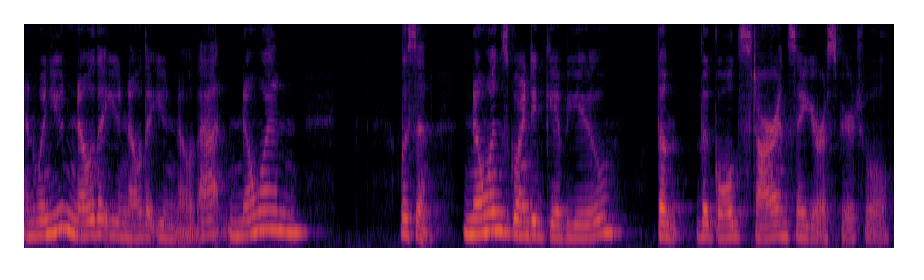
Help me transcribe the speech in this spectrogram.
And when you know that you know that you know that, no one, listen, no one's going to give you the the gold star and say you're a spiritual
